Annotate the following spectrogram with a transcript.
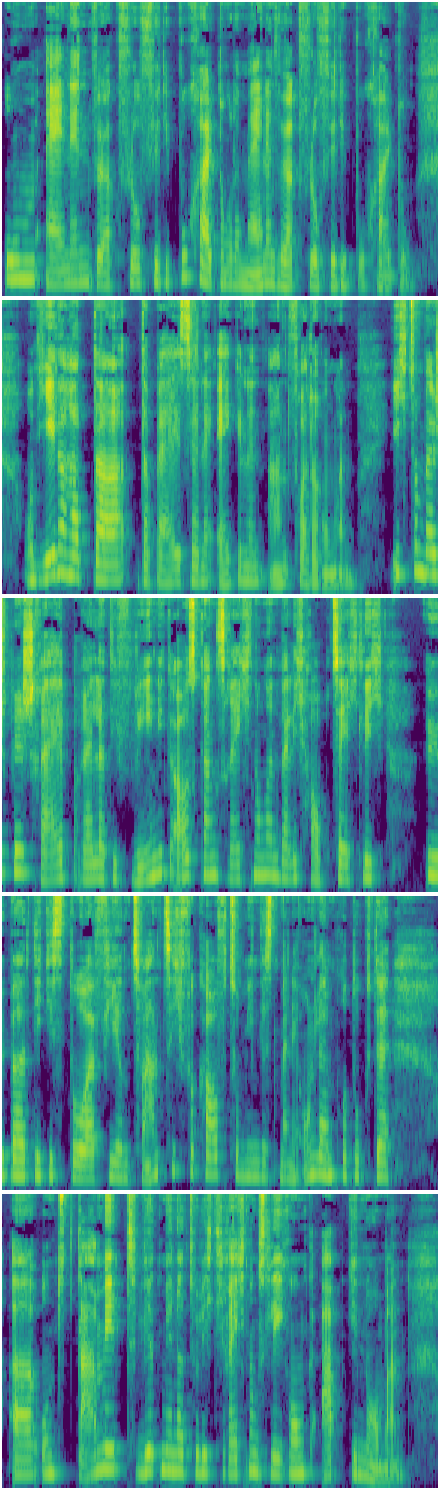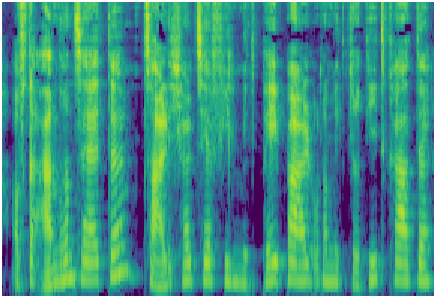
um einen Workflow für die Buchhaltung oder meinen Workflow für die Buchhaltung. Und jeder hat da dabei seine eigenen Anforderungen. Ich zum Beispiel schreibe relativ wenig Ausgangsrechnungen, weil ich hauptsächlich über Digistore 24 verkauft, zumindest meine Online-Produkte. Äh, und damit wird mir natürlich die Rechnungslegung abgenommen. Auf der anderen Seite zahle ich halt sehr viel mit PayPal oder mit Kreditkarte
